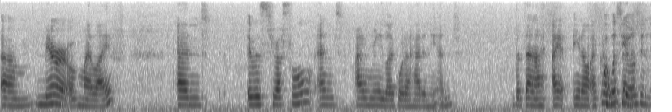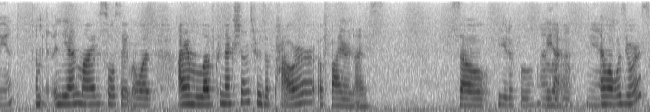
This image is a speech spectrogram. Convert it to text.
um, mirror of my life, and it was stressful, and I really like what I had in the end. But then I, I you know, I What couldn't What was yours in the end? Um, in the end, my soul statement was, "I am love connection through the power of fire and ice." So Beautiful. I yeah. love it. Yeah. And what was yours?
